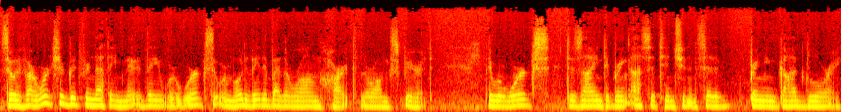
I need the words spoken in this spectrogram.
So if our works are good for nothing, they, they were works that were motivated by the wrong heart, the wrong spirit. They were works designed to bring us attention instead of bringing God glory.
